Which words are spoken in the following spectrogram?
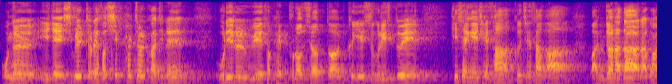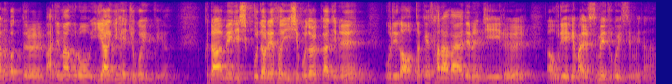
오늘 이제 11절에서 18절까지는 우리를 위해서 베풀어 주셨던 그 예수 그리스도의 희생의 제사, 그 제사가 완전하다라고 하는 것들을 마지막으로 이야기해 주고 있고요. 그 다음에 이제 19절에서 25절까지는 우리가 어떻게 살아가야 되는지를 어, 우리에게 말씀해 주고 있습니다.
